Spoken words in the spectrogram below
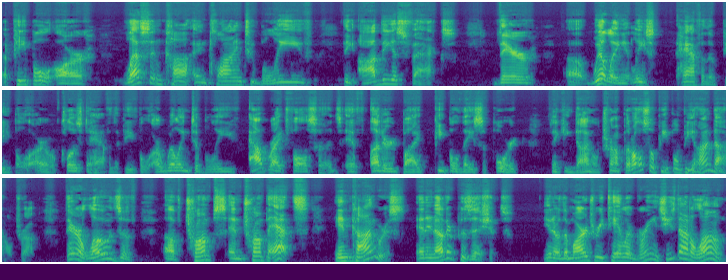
uh, people are less inclined to believe the obvious facts. They're uh, willing, at least half of the people are, or close to half of the people, are willing to believe outright falsehoods if uttered by people they support, thinking Donald Trump, but also people beyond Donald Trump. There are loads of, of Trumps and Trumpettes in Congress and in other positions. You know, the Marjorie Taylor Greene, she's not alone.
